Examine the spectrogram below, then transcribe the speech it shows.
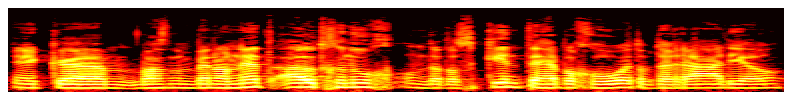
Ik ehm, was, ben nog net oud genoeg om dat als kind te hebben gehoord op de radio.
